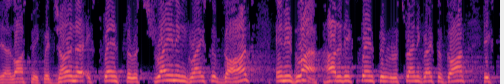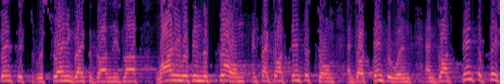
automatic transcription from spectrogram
yeah, last week, where Jonah experienced the restraining grace of God in his life. How did he experience the restraining grace of God? He experienced this restraining grace of God in his life while he was in the storm. In fact, God sent the storm, and God sent the wind, and God sent the fish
